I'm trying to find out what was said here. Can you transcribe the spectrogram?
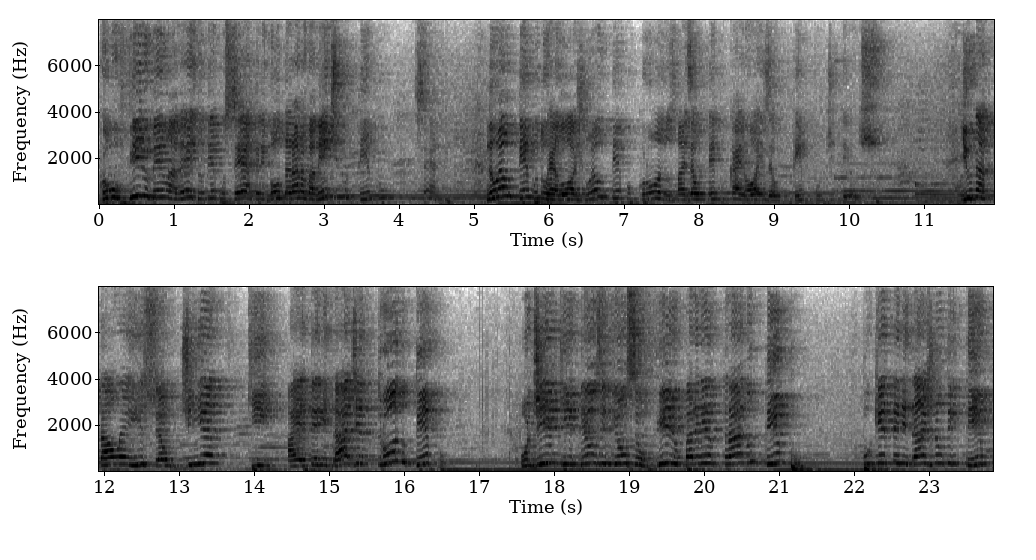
como o filho veio uma vez no tempo certo, ele voltará novamente no tempo certo. Não é o tempo do relógio, não é o tempo Cronos, mas é o tempo Kairos, é o tempo de Deus. E o Natal é isso, é o dia que a eternidade entrou no tempo. O dia que Deus enviou o seu filho para ele entrar no tempo. Porque a eternidade não tem tempo.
